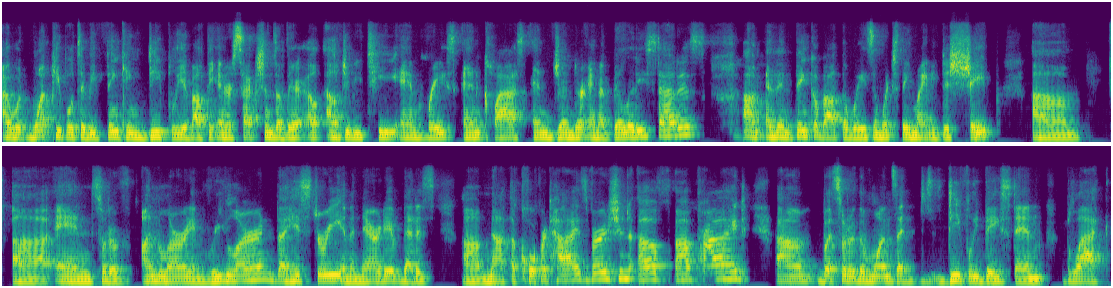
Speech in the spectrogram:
I would want people to be thinking deeply about the intersections of their L- LGBT and race and class and gender and ability status, um, and then think about the ways in which they might need to shape um, uh, and sort of unlearn and relearn the history and the narrative that is um, not the corporatized version of uh, pride, um, but sort of the ones that deeply based in Black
